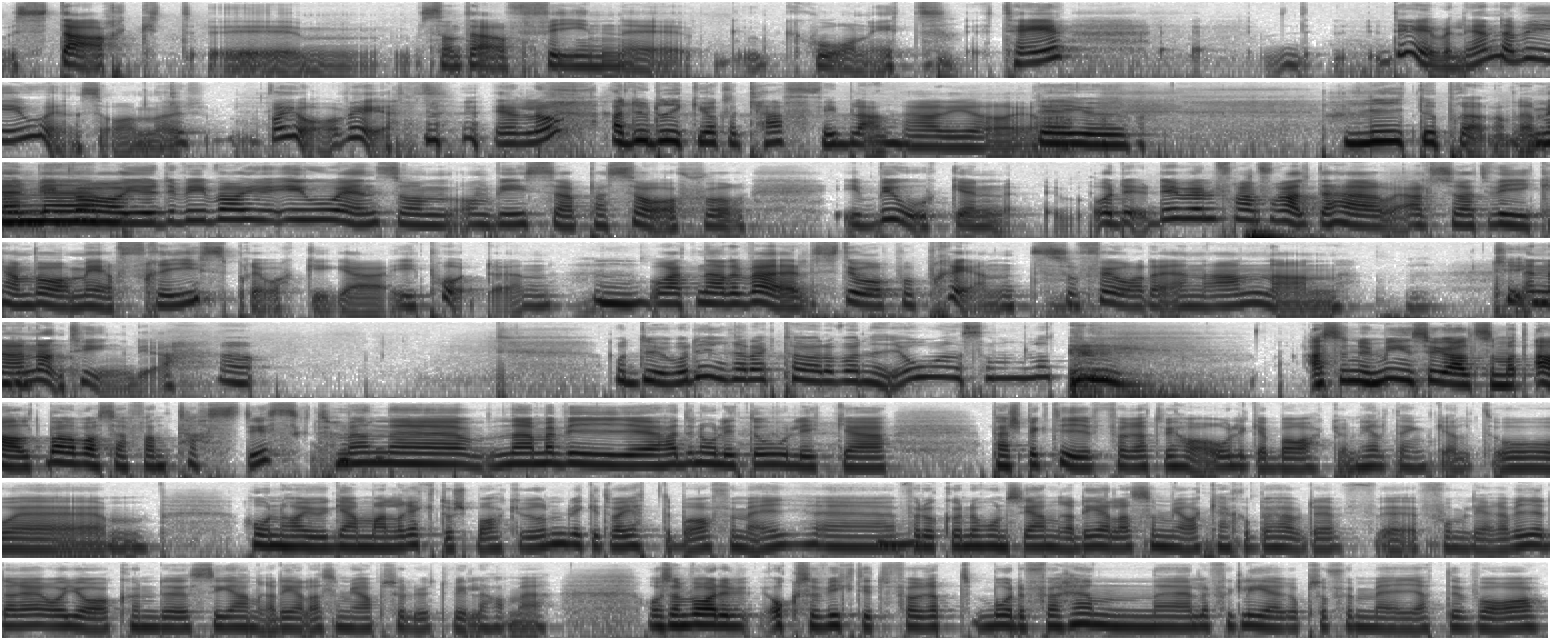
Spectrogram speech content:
Starkt, eh, sånt där fin eh, kornigt te. Det är väl det enda vi är oense om, vad jag vet. Eller? Ja, du dricker ju också kaffe ibland. Ja, det gör jag. Det är ju lite upprörande. Men, vi, eh, var ju, vi var ju oense om, om vissa passager i boken. Och det, det är väl framförallt det här alltså att vi kan vara mer frispråkiga i podden. mm, Och att när det väl står på pränt så får det en annan, tyngd. en annan tyngd. Ja. Och du och din redaktör, var ni oense om något? Alltså nu minns jag ju allt som att allt bara var så här fantastiskt. Men, eh, nej, men vi hade nog lite olika perspektiv för att vi har olika bakgrund helt enkelt. Och, eh, hon har ju gammal rektorsbakgrund, vilket var jättebra för mig. Eh, För då kunde hon se andra delar som jag kanske behövde eh, formulera vidare och jag kunde se andra delar som jag absolut ville ha med. Och sen var det också viktigt för att både för henne eller för Glerups och för mig att det var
